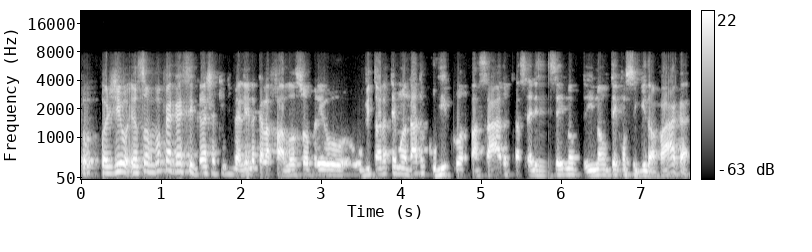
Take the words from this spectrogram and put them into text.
Ô, Gil, eu só vou pegar esse gancho aqui de Belina que ela falou sobre o, o Vitória ter mandado o currículo ano passado para a Série C e não, e não, ter conseguido a vaga.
